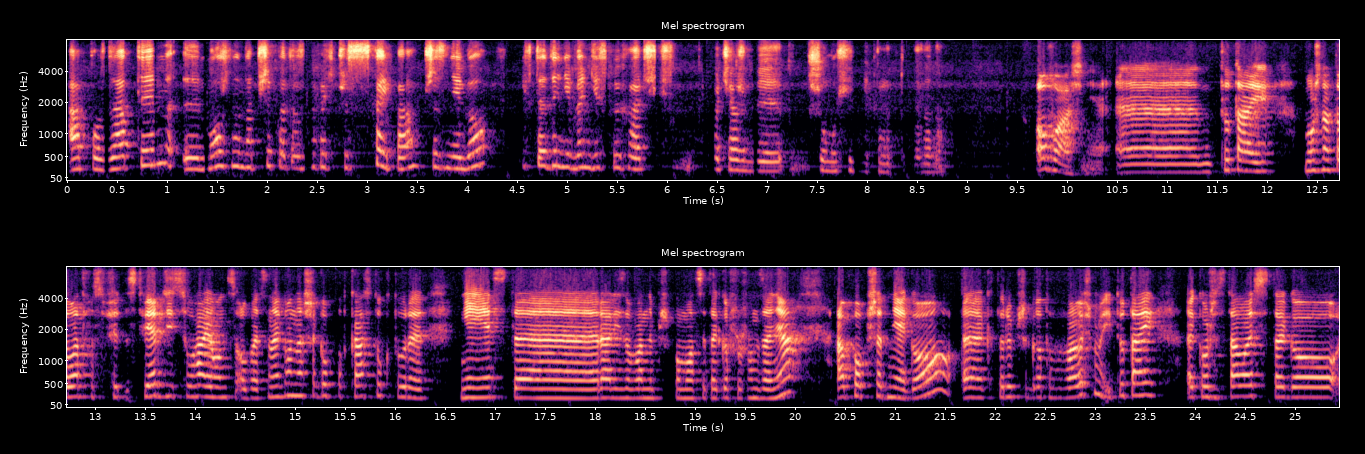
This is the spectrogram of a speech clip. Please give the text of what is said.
A poza tym y, można na przykład rozmawiać przez Skype'a, przez niego i wtedy nie będzie słychać chociażby szumu silnika laptopowego. O właśnie, e, tutaj można to łatwo stwierdzić, słuchając obecnego naszego podcastu, który nie jest e, realizowany przy pomocy tegoż urządzenia, a poprzedniego, e, który przygotowywałyśmy i tutaj korzystałaś z tego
